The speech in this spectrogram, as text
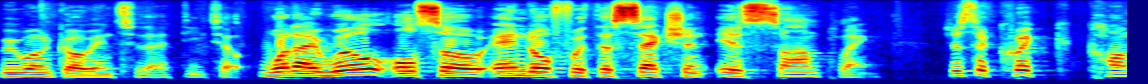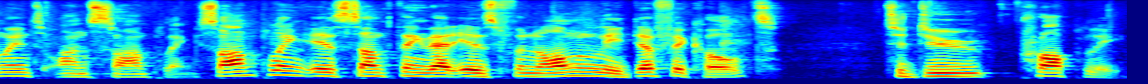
we won't go into that detail. What I will also end off with this section is sampling. Just a quick comment on sampling. Sampling is something that is phenomenally difficult to do properly.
